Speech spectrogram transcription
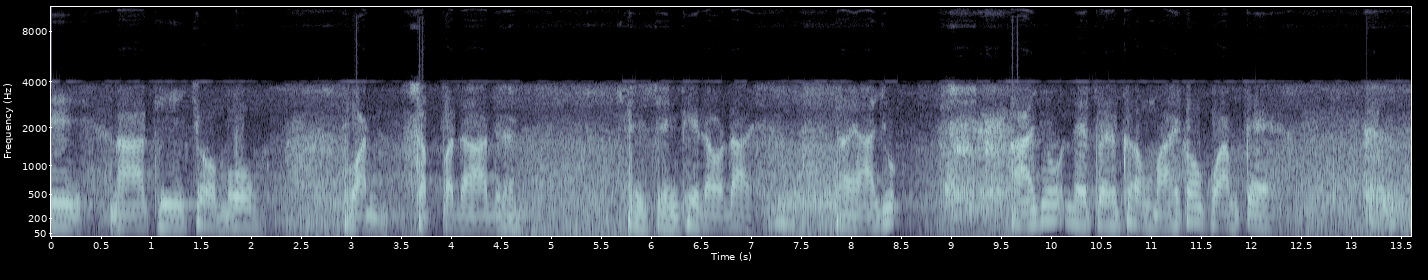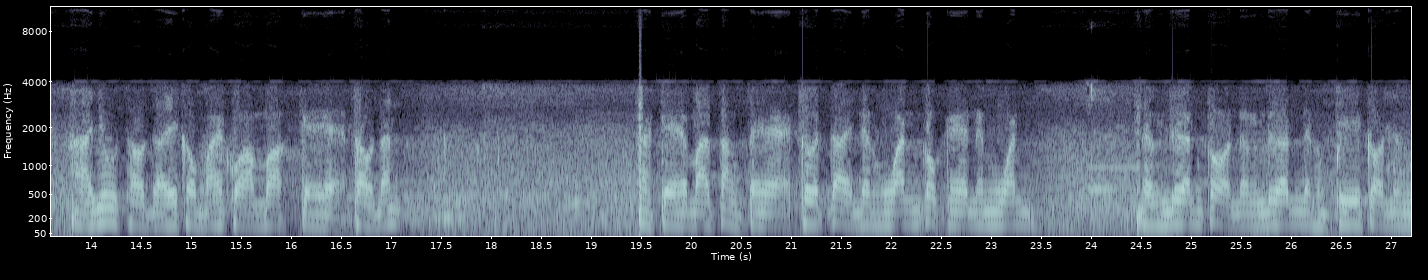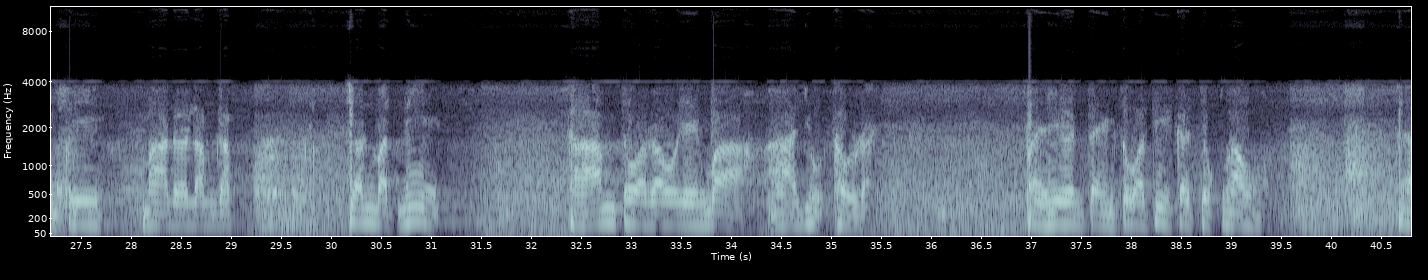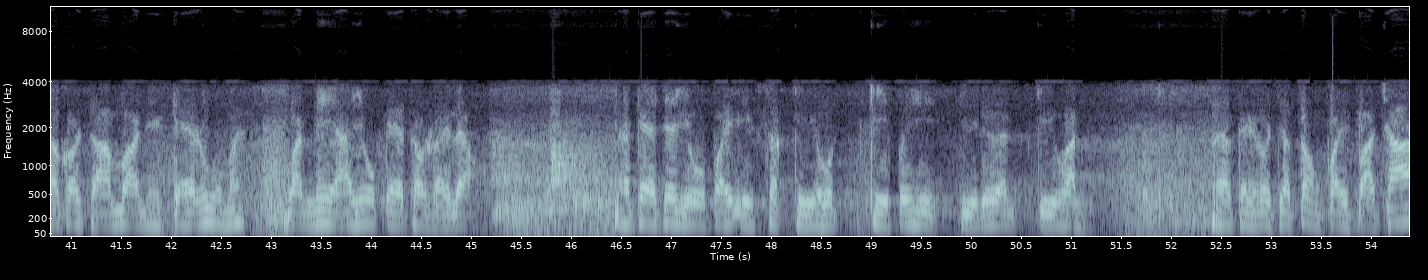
นาทีชั่วโมง วันสัปดาห์เดือนนี่สิ่งที่เราได้ได้อายุ อายุเนี่ยเป็นเครื่องหมายของความแก่ อายุเท่าใดก็หมายความว่าแก่เท่านั้นถ้าแก่มาตั้งแต่เกิดได้หนึ่งวันก็แก่หนึ่งวันหนึ่งเดือนก็หนึ่งเดือนหนึ่งปีก็หนึ่งปี มาโดยลำดับ จนบัดนี้ ถามตัวเราเองว่าอายุเท่าไหร่ ไปยืนแต่งตัวที่กระจกเงา แล้วก็ถามว่านี่แกรู้ไหมวันนี้อายุแกเท่าไหร่แล้วแล้วแกจะอยู่ไปอีกสักกี่หดกี่ปีกี่เดือน กี่วันแล้วแกก็จะต้องไปป่าช้า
